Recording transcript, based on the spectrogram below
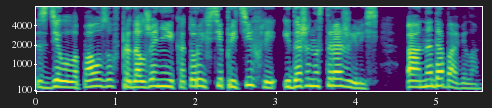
Сделала паузу, в продолжении которой все притихли и даже насторожились, а она добавила.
